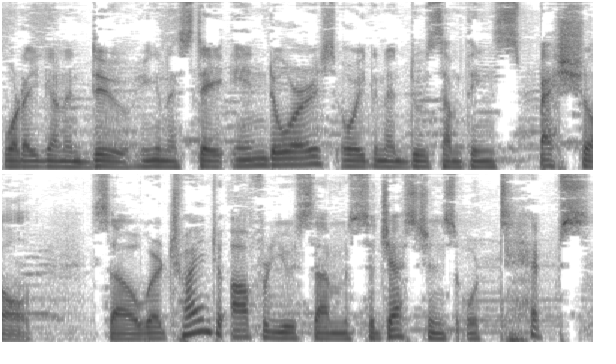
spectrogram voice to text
what are you gonna do? You're gonna stay indoors or you're gonna do something special. So we're trying to offer you some suggestions or tips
